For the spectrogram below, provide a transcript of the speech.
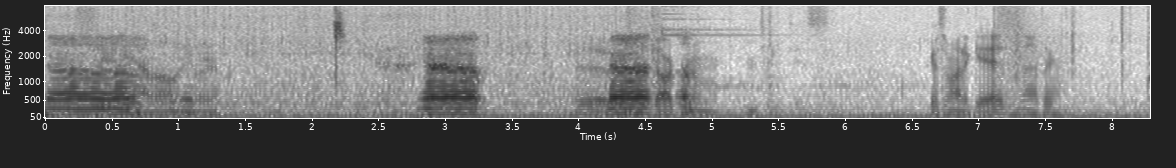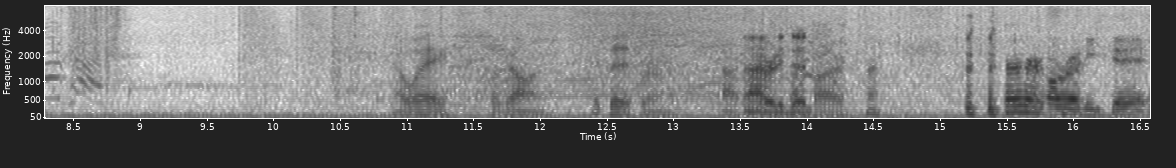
No. See any ammo anywhere. No. Ew, Nah. dark room. Guess I'm out of gas in that there? No way. Still going. Look at this room. Oh, I already did. Fire. Bird already did.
